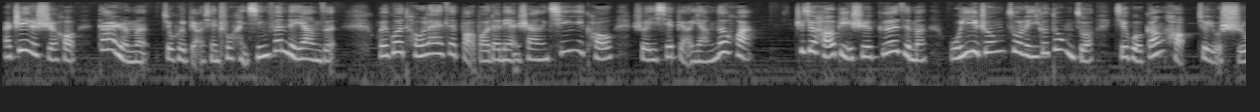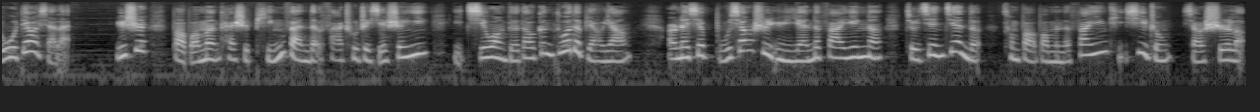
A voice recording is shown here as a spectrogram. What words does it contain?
而这个时候大人们就会表现出很兴奋的样子，回过头来在宝宝的脸上亲一口，说一些表扬的话。这就好比是鸽子们无意中做了一个动作，结果刚好就有食物掉下来。于是，宝宝们开始频繁地发出这些声音，以期望得到更多的表扬。而那些不像是语言的发音呢，就渐渐地从宝宝们的发音体系中消失了。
